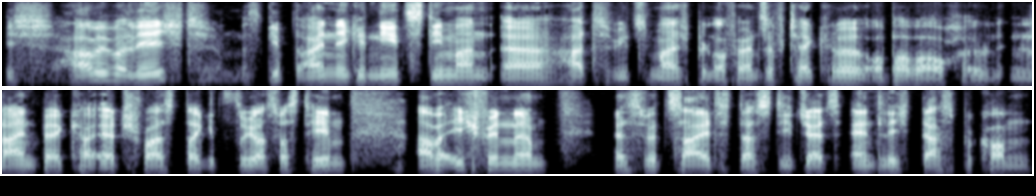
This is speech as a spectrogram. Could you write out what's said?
ich habe überlegt, es gibt einige Needs, die man äh, hat, wie zum Beispiel Offensive Tackle, ob aber auch äh, Linebacker, Edge was, da gibt es durchaus was Themen. Aber ich finde, es wird Zeit, dass die Jets endlich das bekommen,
